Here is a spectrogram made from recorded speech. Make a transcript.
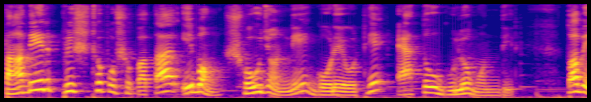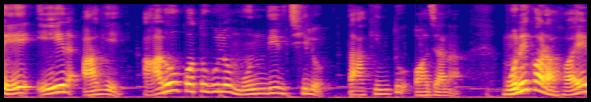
তাদের পৃষ্ঠপোষকতা এবং সৌজন্যে গড়ে ওঠে এতগুলো মন্দির। তবে এর আগে আরও কতগুলো মন্দির ছিল তা কিন্তু অজানা। মনে করা হয়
